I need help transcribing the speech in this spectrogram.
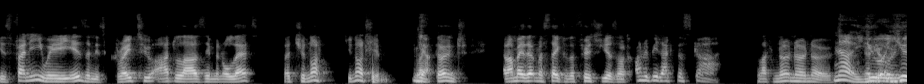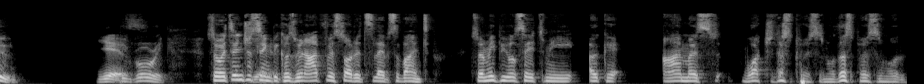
He's funny where he is and it's great to idolize him and all that, but you're not, you're not him. Like yeah. don't. And I made that mistake for the first few years. Like, I want to be like this guy. Like, no, no, no. No, you are you. Yes. You're Rory. So it's interesting because when I first started Celeb Savant, so many people say to me, okay, I must watch this person or this person or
